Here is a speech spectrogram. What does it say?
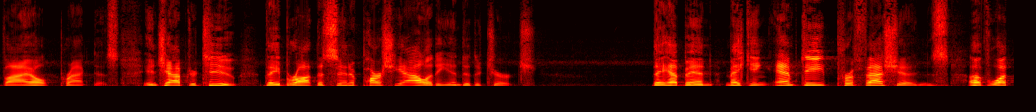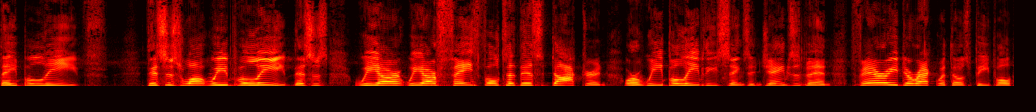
vile practice. In chapter 2, they brought the sin of partiality into the church. They have been making empty professions of what they believe this is what we believe. This is we are we are faithful to this doctrine or we believe these things and James has been very direct with those people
